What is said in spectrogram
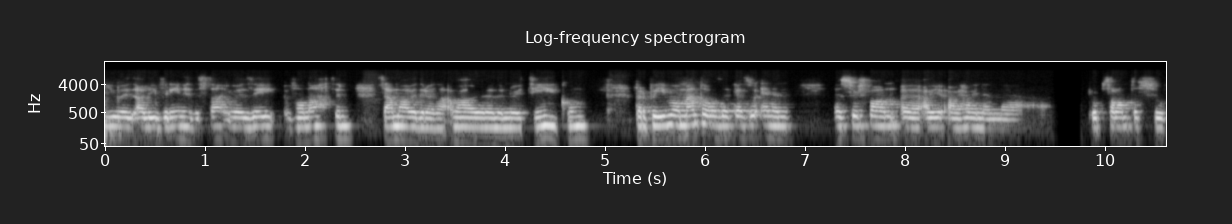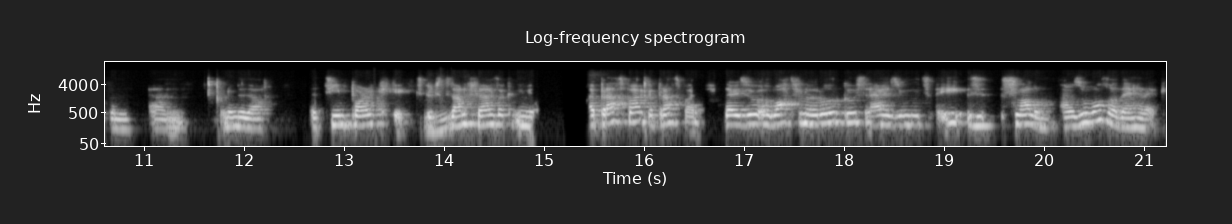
US, allee, Verenigde Staten, USA, van achter. Samen gaan we er, we er nooit tegenkomen. Maar op een moment was ik zo in een, soort van... Als je in een... Op Zaland of zo, een, een, hoe noemde dat? Een teampark. Kijk, ik spreek zodanig Vlaams dat ik het niet meer... Een pretpark, een pretpark. Dat je zo wacht voor een rollercoaster en je zo moet hey, slalom. En zo was dat eigenlijk.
